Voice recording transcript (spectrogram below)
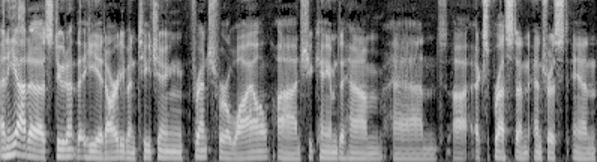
And he had a student that he had already been teaching French for a while, uh, and she came to him and uh, expressed an interest in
